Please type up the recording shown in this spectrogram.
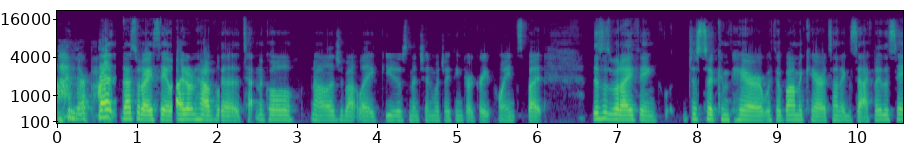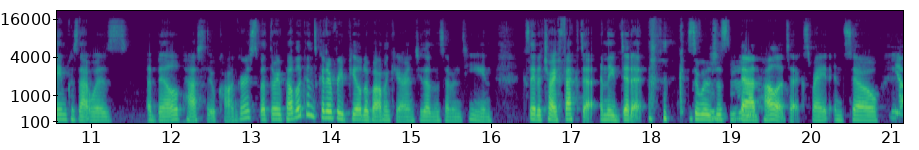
on their part. That, that's what I say. I don't have the technical knowledge about, like you just mentioned, which I think are great points, but this is what I think. Just to compare with Obamacare, it's not exactly the same because that was a bill passed through Congress, but the Republicans could have repealed Obamacare in 2017 because they had a trifecta and they did it because it was just mm-hmm. bad politics, right? And so yeah.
